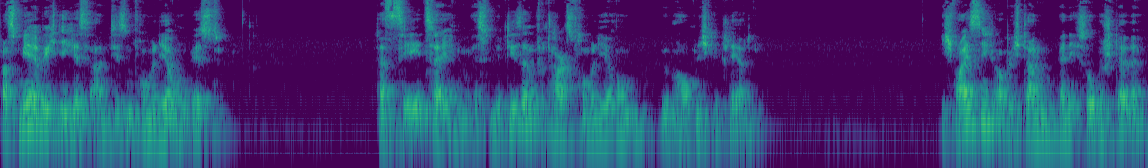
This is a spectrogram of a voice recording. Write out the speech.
Was mir wichtig ist an diesen Formulierungen ist, das CE-Zeichen ist mit dieser Vertragsformulierung überhaupt nicht geklärt. Ich weiß nicht, ob ich dann, wenn ich so bestelle,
